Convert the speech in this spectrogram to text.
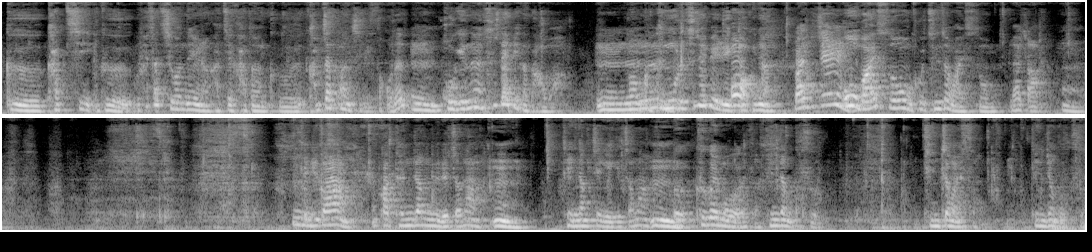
그 같이 그 회사 직원들이랑 같이 가던 그 감자탕 집 있었거든. 음. 거기는 수제비가 나와. 음. 그 국물에 수제비를 이렇게 어. 그냥. 맛있지? 오 맛있어. 그거 진짜 맛있어. 맞아. 응. 근데 네가 아까 된장 얘기했잖아. 응. 된장찌개 얘기했잖아. 음. 그, 그걸 먹어야겠어. 된장국수. 진짜 맛있어. 된장국수.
